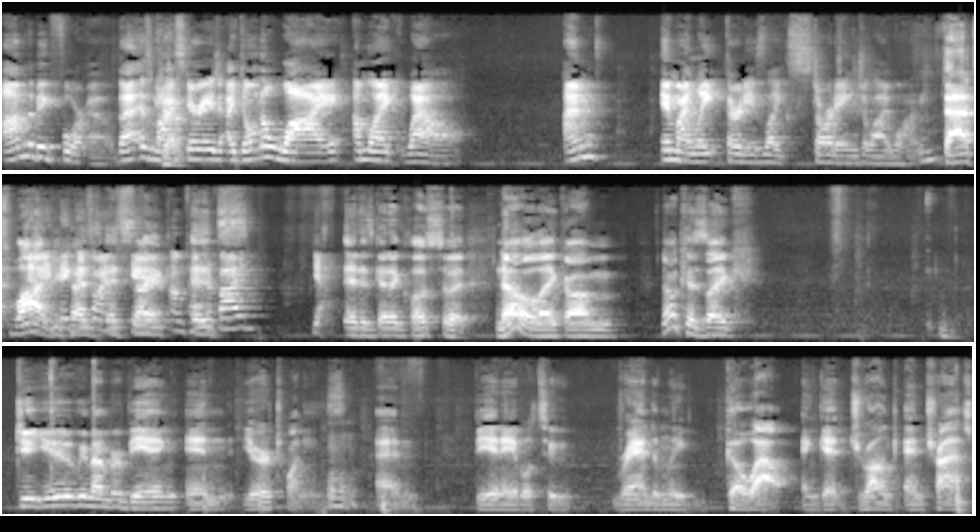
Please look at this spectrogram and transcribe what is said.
I'm the big 4 0. That is my scary age. I don't know why. I'm like, wow. I'm in my late 30s, like starting July 1. That's why, And I think because that's why I'm it's scared. like, I'm it's, petrified. Yeah. it is getting close to it. No, like um no, cuz like do you remember being in your 20s Mm-hmm. and being able to randomly go out and get drunk and trash?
